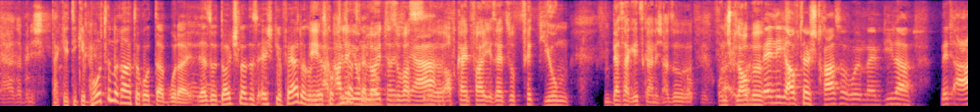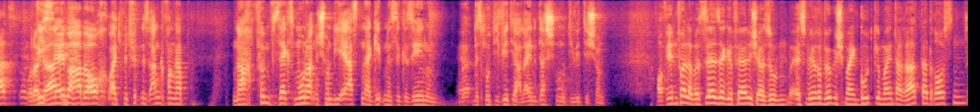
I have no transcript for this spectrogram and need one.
Ja, da bin ich. da geht die Geburtenrate runter, Bruder. Also Deutschland ist echt gefährdet. Und Nee, jetzt an kommt alle jungen Trend. Leute sowas Ja. äh, auf keinen Fall. Ihr seid so fit, jung. Besser geht's gar nicht. Also, und ich glaube, Wenn nicht auf der Straße holen beim Dealer mit Arzt und Oder ich gar selber nicht. habe auch, als ich mit Fitness angefangen habe, nach fünf, sechs Monaten schon die ersten Ergebnisse gesehen und das motiviert ja alleine, das motiviert dich schon. Auf jeden Fall, aber es ist sehr, sehr gefährlich. Also es wäre wirklich mein gut gemeinter Rat da draußen.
